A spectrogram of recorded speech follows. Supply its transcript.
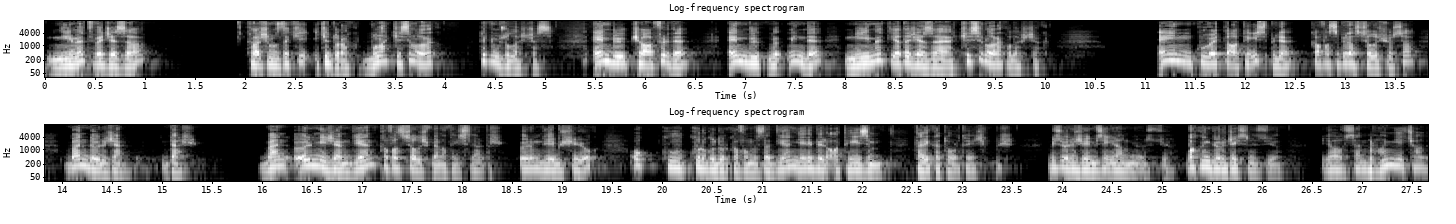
Nimet ve ceza karşımızdaki iki durak. Buna kesin olarak hepimiz ulaşacağız. En büyük kafir de, en büyük mümin de nimet ya da cezaya kesin olarak ulaşacak. En kuvvetli ateist bile kafası biraz çalışıyorsa ben de öleceğim der. Ben ölmeyeceğim diyen kafası çalışmayan ateistlerdir. Ölüm diye bir şey yok. O ku- kurgudur kafamızda diyen yeni bir ateizm tarikatı ortaya çıkmış. Biz öleceğimize inanmıyoruz diyor. Bakın göreceksiniz diyor. Ya sen hangi çağda...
